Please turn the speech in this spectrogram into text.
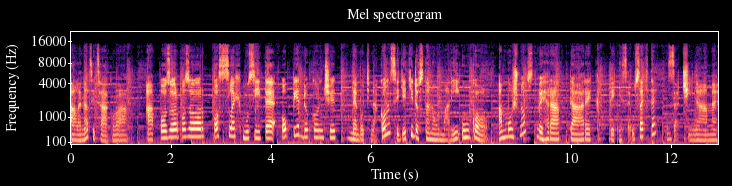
Alena Cicáková. A pozor, pozor, poslech musíte opět dokončit, neboť na konci děti dostanou malý úkol a možnost vyhrát dárek. Pěkně se usaďte, začínáme.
